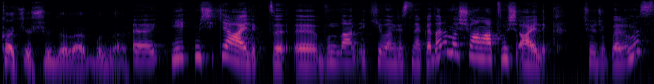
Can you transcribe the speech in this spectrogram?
kaç yaşındalar bunlar? Ee, 72 aylıktı e, bundan 2 yıl öncesine kadar ama şu an 60 aylık çocuklarımız.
